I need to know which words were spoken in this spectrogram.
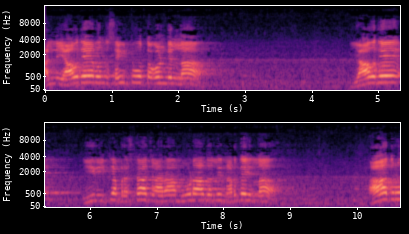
ಅಲ್ಲಿ ಯಾವುದೇ ಒಂದು ಸೈಟು ತಗೊಂಡಿಲ್ಲ. ಯಾವುದೇ ಈ ರೀತಿಯ ಭ್ರಷ್ಟಾಚಾರ ಮೂಡಾದಲ್ಲಿ ನಡೆದೇ ಇಲ್ಲ. ಆದರೂ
